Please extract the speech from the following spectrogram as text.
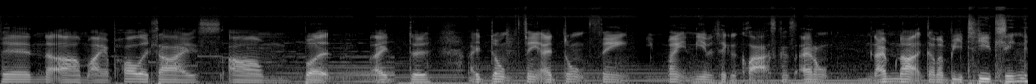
then um, I apologize um, but I, I don't think I don't think you might need to take a class because I don't I'm not gonna be teaching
